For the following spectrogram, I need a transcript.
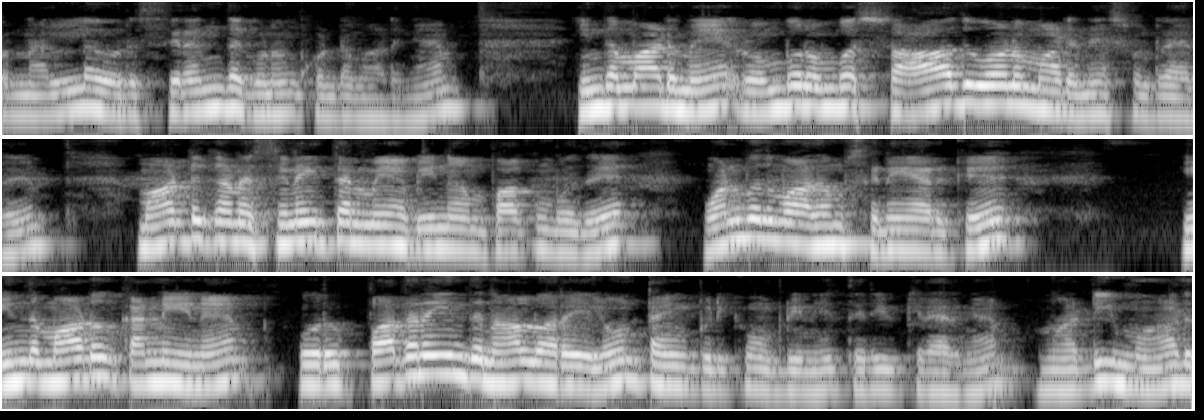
ஒரு நல்ல ஒரு சிறந்த குணம் கொண்ட மாடுங்க. இந்த மாடுமே ரொம்ப ரொம்ப சாதுவான மாடுன்னே சொல்கிறாரு மாட்டுக்கான சினைத்தன்மை அப்படின்னு நம்ம பார்க்கும்போது ஒன்பது மாதம் சினையாக இருக்குது இந்த மாடும் கண்ணினை ஒரு பதினைந்து நாள் வரையிலும் டைம் பிடிக்கும் அப்படின்னு தெரிவிக்கிறாருங்க. மடி மாடு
